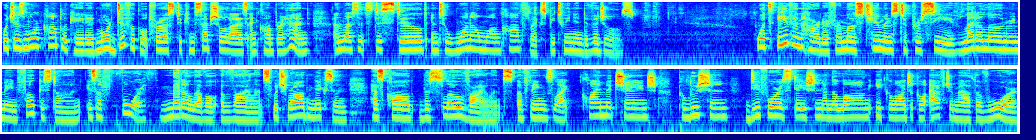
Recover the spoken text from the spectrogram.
which is more complicated, more difficult for us to conceptualize and comprehend unless it's distilled into one-on-one -on -one conflicts between individuals. What's even harder for most humans to perceive, let alone remain focused on, is a fourth meta-level of violence, which Rob Nixon has called the slow violence of things like climate change, pollution, deforestation, and the long ecological aftermath of war,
